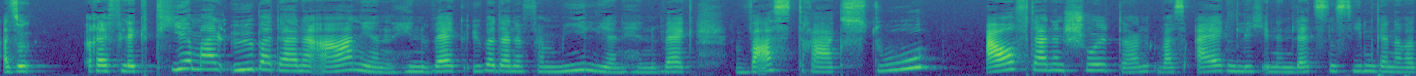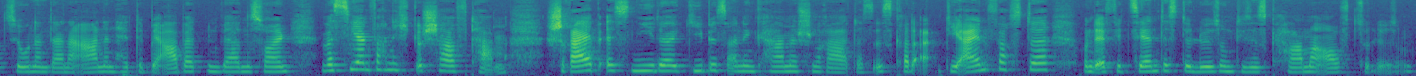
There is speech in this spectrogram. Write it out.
Also reflektier mal über deine Ahnien hinweg, über deine Familien hinweg. Was tragst du auf deinen Schultern, was eigentlich in den letzten sieben Generationen deiner Ahnen hätte bearbeiten werden sollen, was sie einfach nicht geschafft haben. Schreib es nieder, gib es an den karmischen Rat. Das ist gerade die einfachste und effizienteste Lösung, dieses Karma aufzulösen.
